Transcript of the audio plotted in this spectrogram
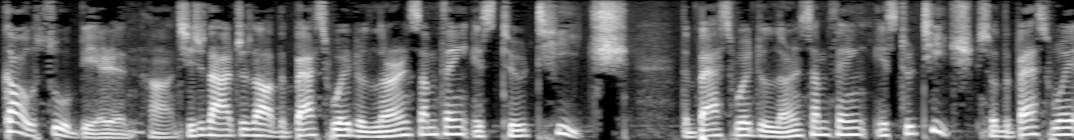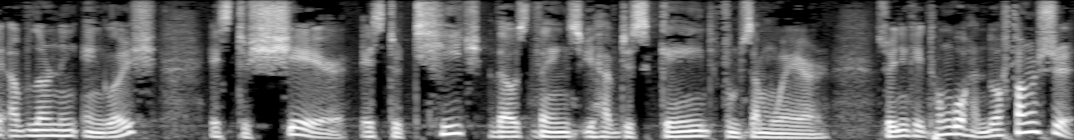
告诉别人啊。其实大家知道，the best way to learn something is to teach。The best way to learn something is to teach. So the best way of learning English is to share, is to teach those things you have just gained from somewhere. 所以你可以通过很多方式，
